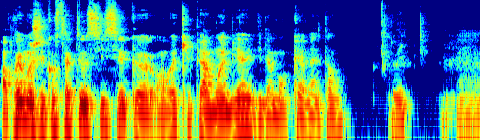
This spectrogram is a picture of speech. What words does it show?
après, moi, j'ai constaté aussi, c'est qu'on récupère moins bien, évidemment, qu'à 20 ans. Oui. Euh,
